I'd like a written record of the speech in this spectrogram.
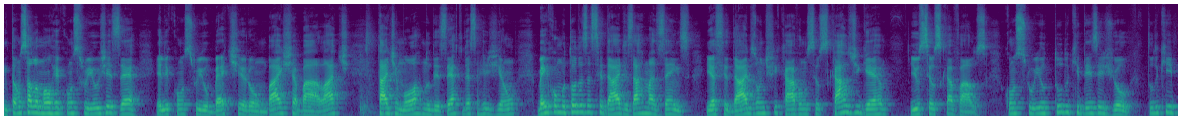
Então Salomão reconstruiu Gezer, ele construiu Bet-Eron, Baixa Baalat, Tadmor, no deserto dessa região, bem como todas as cidades, armazéns e as cidades onde ficavam os seus carros de guerra e os seus cavalos. Construiu tudo que desejou, tudo que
